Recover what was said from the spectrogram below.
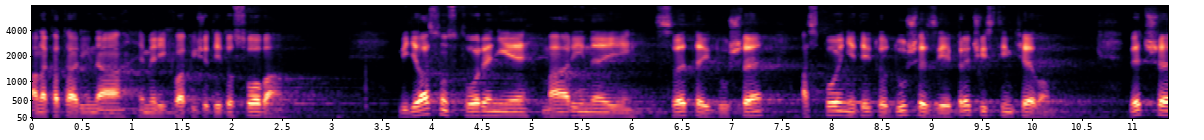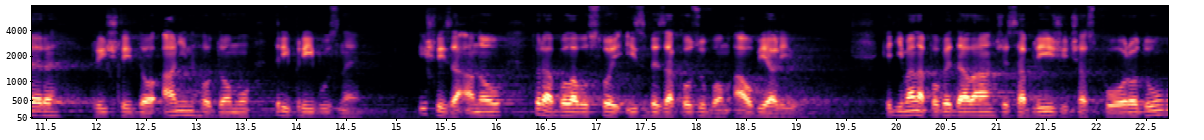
Anna Katarína Emerichová píše tieto slova. Videla som stvorenie Márinej svetej duše a spojenie tejto duše s jej prečistým telom. Večer prišli do Aninho domu tri príbuzné. Išli za Anou, ktorá bola vo svojej izbe za kozubom a objali ju. Keď im Anna povedala, že sa blíži čas pôrodu,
